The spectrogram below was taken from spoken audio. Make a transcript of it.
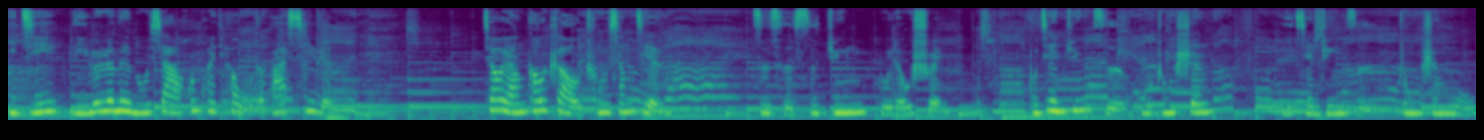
以及里约热内卢下欢快跳舞的巴西人。骄阳高照初相见，自此思君如流水。不见君子误终身，一见君子终身误。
